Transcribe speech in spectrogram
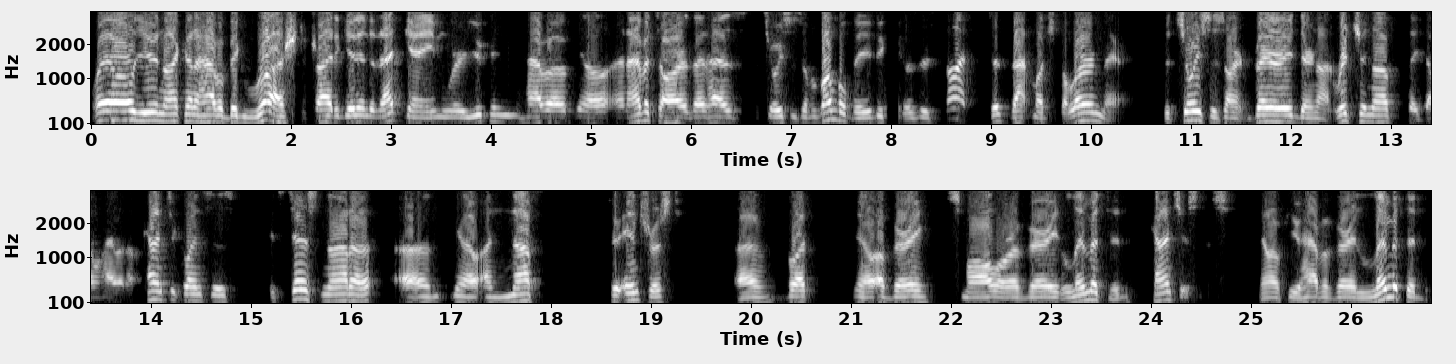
well, you're not going to have a big rush to try to get into that game where you can have a you know an avatar that has the choices of a bumblebee because there's not just that much to learn there. The choices aren't varied. They're not rich enough. They don't have enough consequences. It's just not a, a you know enough to interest, uh, but you know a very small or a very limited consciousness. Now, if you have a very limited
